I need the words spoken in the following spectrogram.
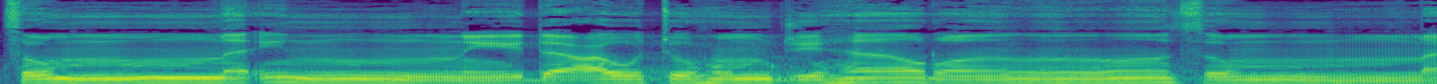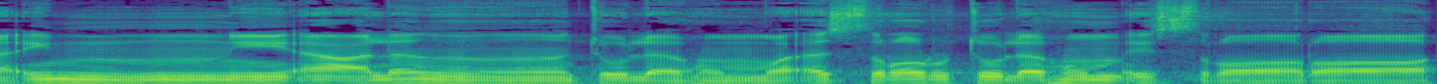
ثم إني دعوتهم جهارا ثم إني أعلنت لهم وأسررت لهم إسرارا.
